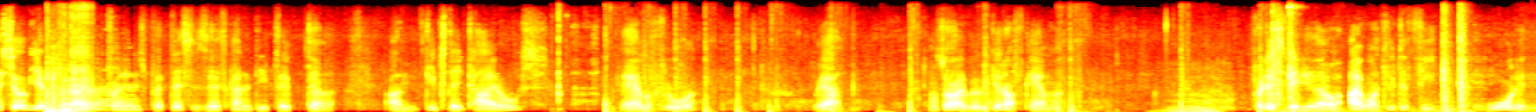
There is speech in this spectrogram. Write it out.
I still have yet to put item frames, but this is this kind of deepslate, the um, deepslate tiles. They have a floor. But yeah, that's all I really did off camera. For this video though, I want to defeat Warden.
